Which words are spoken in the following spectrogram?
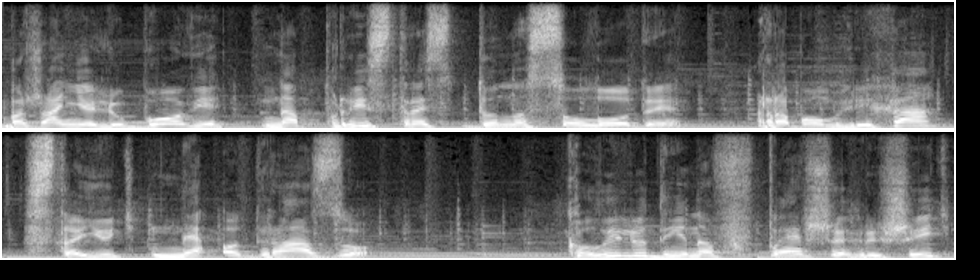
бажання любові на пристрасть до насолоди. Рабом гріха стають не одразу. Коли людина вперше грішить,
